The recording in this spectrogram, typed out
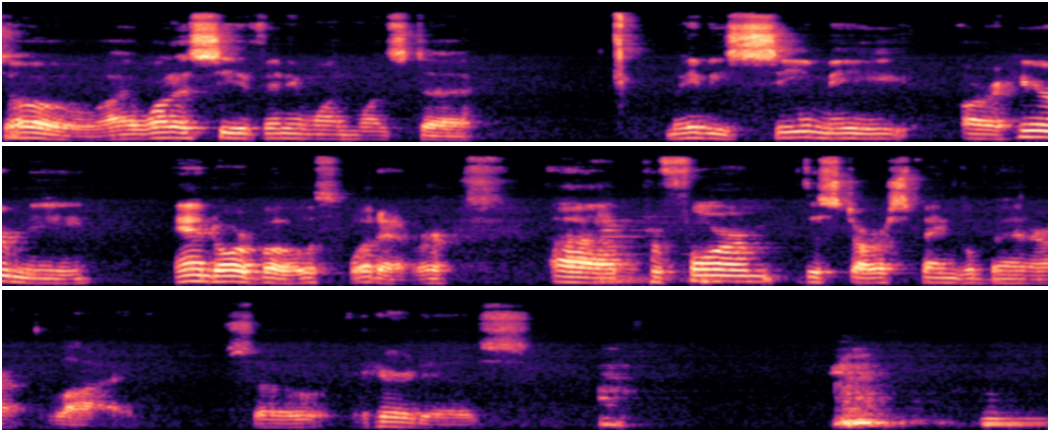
So I want to see if anyone wants to maybe see me or hear me and or both, whatever, uh, perform the Star Spangled Banner live. So here it is.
